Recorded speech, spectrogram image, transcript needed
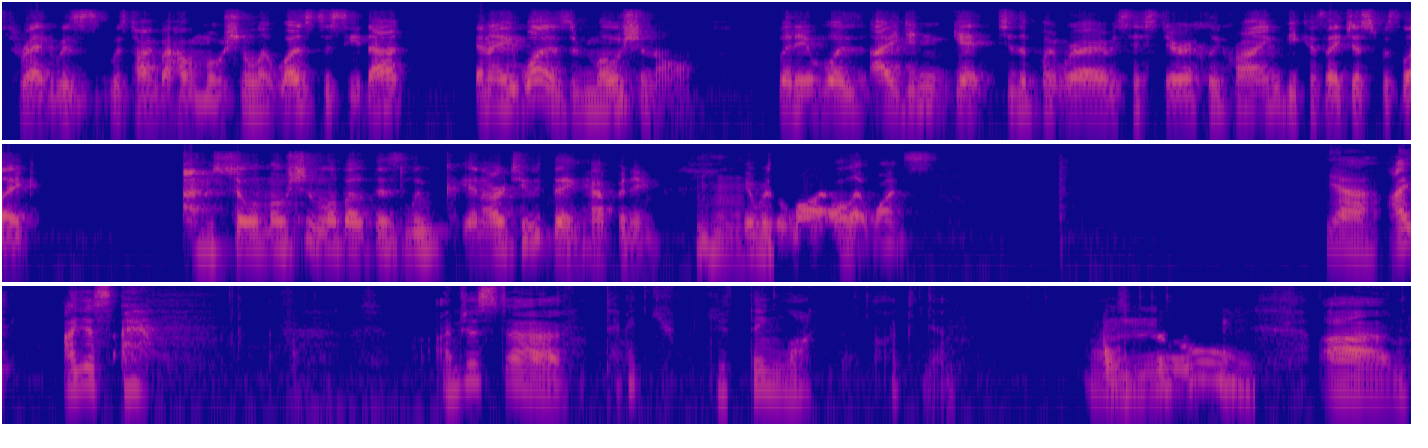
thread was was talking about how emotional it was to see that, and I was emotional, but it was I didn't get to the point where I was hysterically crying because I just was like, I'm so emotional about this Luke and R2 thing happening. Mhm. It was a lot all at once. Yeah, I I just I, I'm just uh damn it your your thing locked locked again. Oh no! Um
